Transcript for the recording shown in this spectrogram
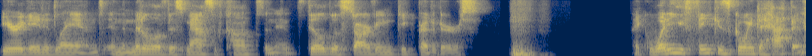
irrigated land in the middle of this massive continent filled with starving peak predators. Like, what do you think is going to happen?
